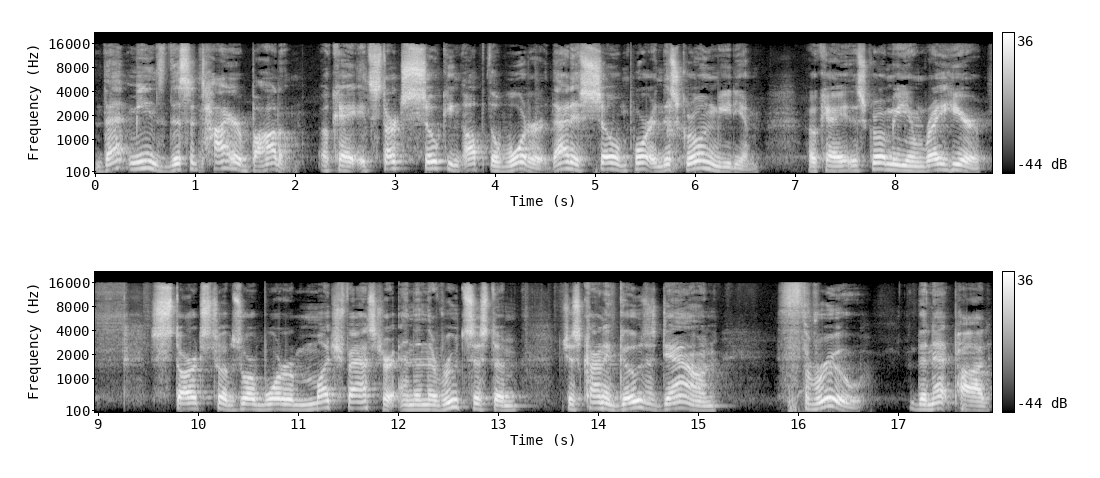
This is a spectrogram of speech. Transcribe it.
that means this entire bottom okay, it starts soaking up the water. That is so important. This growing medium, okay, this growing medium right here starts to absorb water much faster and then the root system just kind of goes down through the net pod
